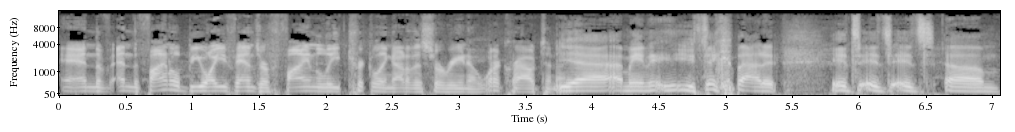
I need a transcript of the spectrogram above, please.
and the and the final BYU fans are finally trickling out of this arena. What a crowd tonight! Yeah, I mean, you think about it, it's it's it's um,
